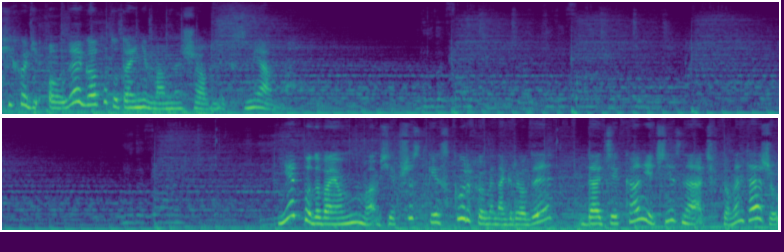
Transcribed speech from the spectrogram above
Jeśli chodzi o Lego, to tutaj nie mamy żadnych zmian. Jak podobają Wam się wszystkie skórkowe nagrody? Dajcie koniecznie znać w komentarzu.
